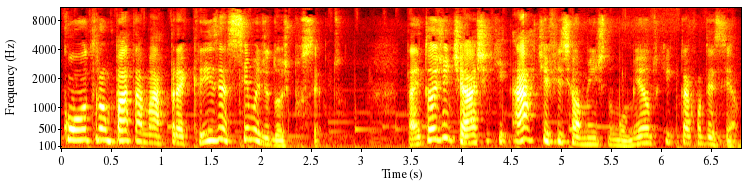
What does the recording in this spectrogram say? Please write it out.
contra um patamar pré-crise acima de 2%. Tá? Então a gente acha que artificialmente no momento, o que está acontecendo?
